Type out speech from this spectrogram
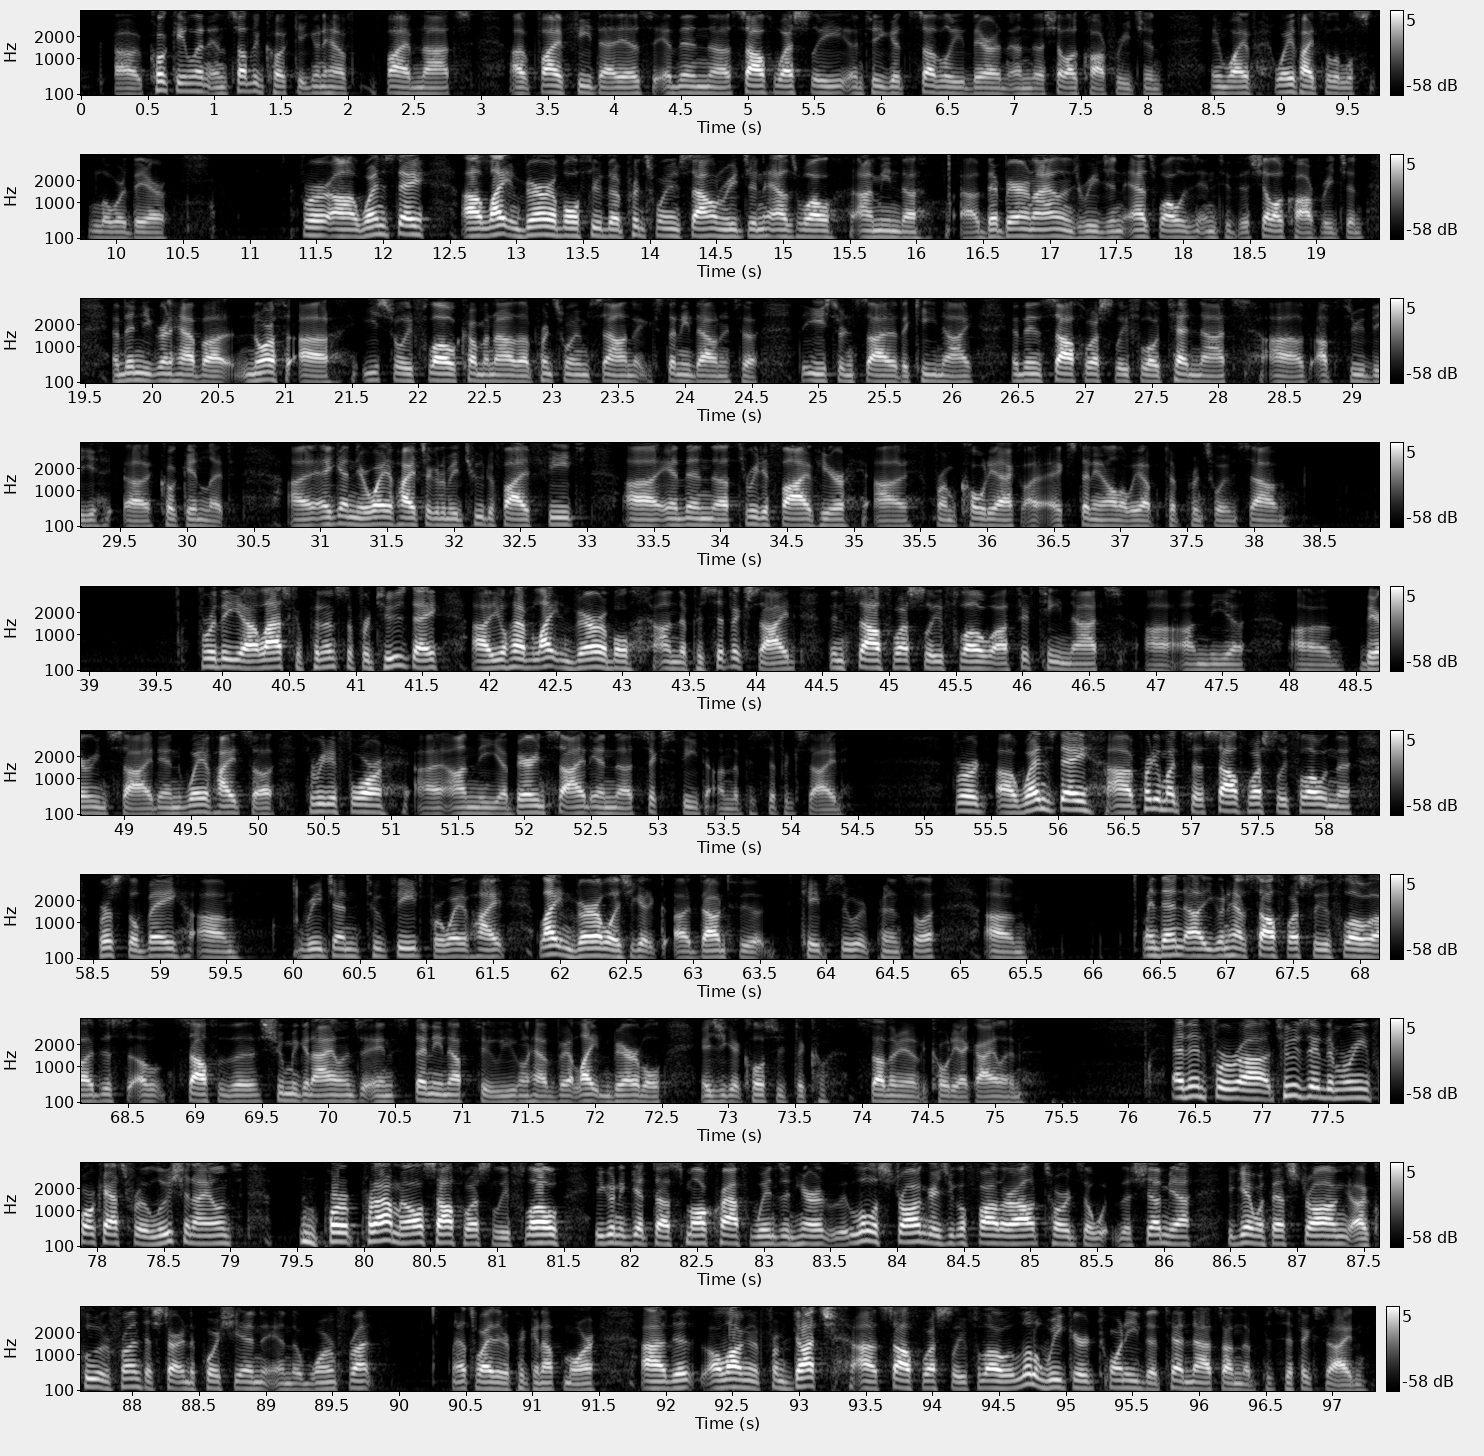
Cook Inlet and southern Cook, you're going to have five knots, uh, five feet that is, and then uh, southwesterly until you get southerly there in, in the Shelikof region, and wave, wave height's a little lower there. For uh, Wednesday, uh, light and variable through the Prince William Sound region as well, I mean the, uh, the Barren Islands region as well as into the Shelikof region. And then you're going to have a north uh, easterly flow coming out of the Prince William Sound extending down into the eastern side of the Kenai. And then southwesterly flow 10 knots up through the Cook Inlet. Uh, again, your wave heights are going to be two to five feet, uh, and then uh, three to five here uh, from Kodiak, uh, extending all the way up to Prince William Sound. For the Alaska Peninsula for Tuesday, you'll have light and variable on the Pacific side, then southwesterly flow 15 knots on the uh, Bering side, and wave heights uh, three to four uh, on the uh, Bering side and uh, six feet on the Pacific side. For uh, Wednesday, pretty much a southwesterly flow in the Bristol Bay um, region, two feet for wave height, light and variable as you get down to the Cape Seward Peninsula. Um, and then uh, you're going to have southwesterly flow uh, just uh, south of the Shumagin Islands and extending up to, you're going to have light and variable as you get closer to the southern end of the Kodiak Island. And then for uh, Tuesday, the marine forecast for the Aleutian Islands, predominantly all southwesterly flow. You're going to get uh, small craft winds in here, a little stronger as you go farther out towards the, the Shemya. Again, with that strong uh, front that's starting to push in and the warm front. That's why they're picking up more. Uh, the, along from Dutch uh, southwesterly flow, a little weaker, 20 to 10 knots on the Pacific side.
